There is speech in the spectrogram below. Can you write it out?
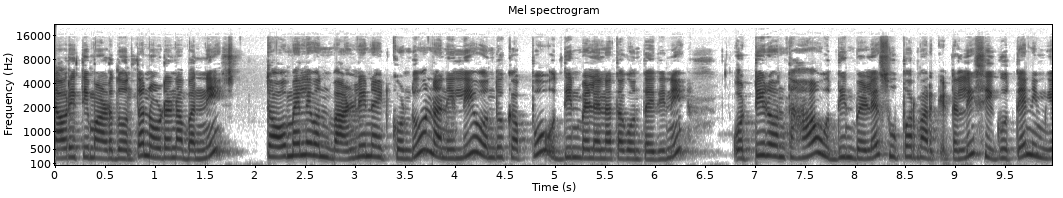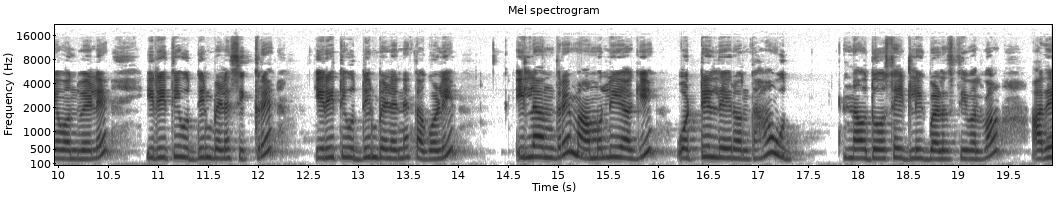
ಯಾವ ರೀತಿ ಮಾಡೋದು ಅಂತ ನೋಡೋಣ ಬನ್ನಿ. ಸ್ಟವ್ ಮೇಲೆ ಒಂದು ಬಾಣಲಿನ ಇಟ್ಕೊಂಡು ನಾನಿಲ್ಲಿ ಒಂದು ಕಪ್ಪು ಉದ್ದಿನಬೇಳೆನ ತಗೊತಾ ಇದ್ದೀನಿ. ಒಟ್ಟಿರುವಂತಹ ಉದ್ದಿನಬೇಳೆ ಸೂಪರ್ ಮಾರ್ಕೆಟಲ್ಲಿ ಸಿಗುತ್ತೆ. ನಿಮಗೆ ಒಂದು ವೇಳೆ ಈ ರೀತಿ ಉದ್ದಿನಬೇಳೆ ಸಿಕ್ಕರೆ ಈ ರೀತಿ ಉದ್ದಿನಬೇಳೆನೇ ತಗೊಳ್ಳಿ. ಇಲ್ಲಾಂದರೆ ಮಾಮೂಲಿಯಾಗಿ ಒಟ್ಟಿಲ್ಲದೆ ಇರೋಂತಹ ಉದ್, ನಾವು ದೋಸೆ ಇಡ್ಲಿಗೆ ಬಳಸ್ತೀವಲ್ವ, ಅದೇ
